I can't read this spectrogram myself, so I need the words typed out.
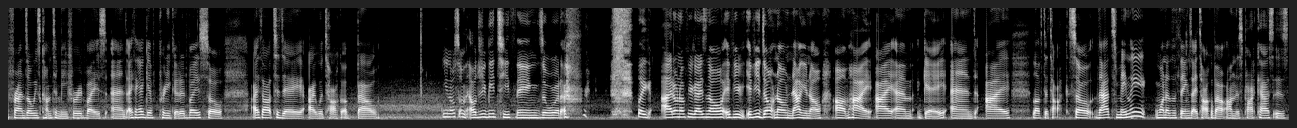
friends always come to me for advice, and I think I give pretty good advice. So, I thought today I would talk about, you know, some LGBT things or whatever. like I don't know if you guys know. If you if you don't know, now you know. Um, hi, I am gay and I love to talk. So that's mainly one of the things I talk about on this podcast is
